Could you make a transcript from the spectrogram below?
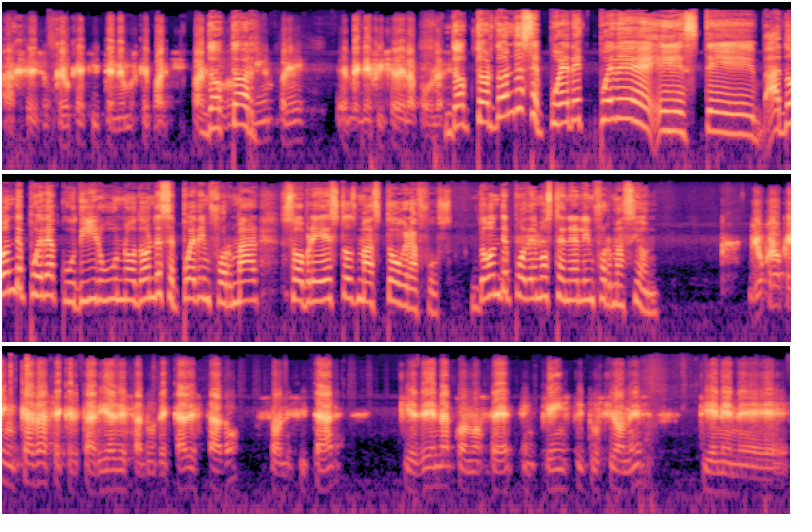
acceso. Creo que aquí tenemos que participar Doctor. siempre en beneficio de la población. Doctor, ¿dónde se puede, puede, este, a dónde puede acudir uno? ¿Dónde se puede informar sobre estos mastógrafos? ¿Dónde podemos tener la información? Yo creo que en cada Secretaría de Salud de cada estado solicitar que den a conocer en qué instituciones tienen eh,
